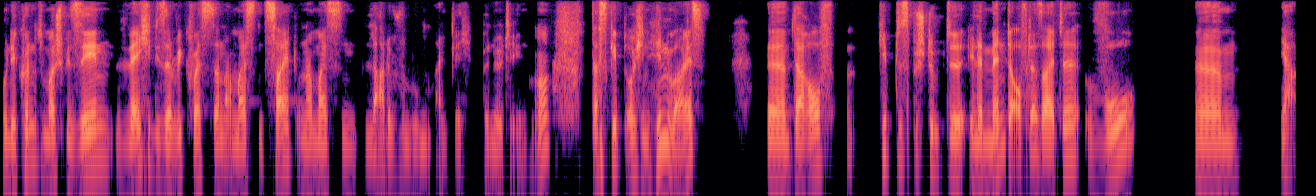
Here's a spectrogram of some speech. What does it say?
Und ihr könnt zum Beispiel sehen, welche dieser Requests dann am meisten Zeit und am meisten Ladevolumen eigentlich benötigen. Ne? Das gibt euch einen Hinweis äh, darauf, gibt es bestimmte Elemente auf der Seite, wo ähm, ja,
